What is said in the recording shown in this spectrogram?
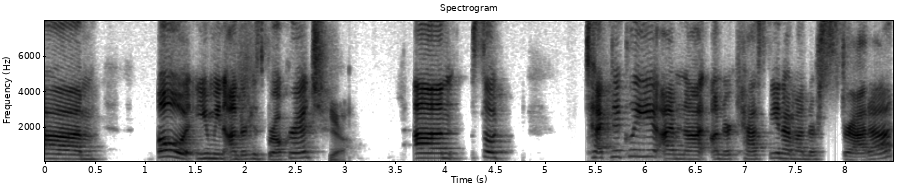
Um, oh, you mean under his brokerage? Yeah. Um, so technically I'm not under Caspian, I'm under Strata,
